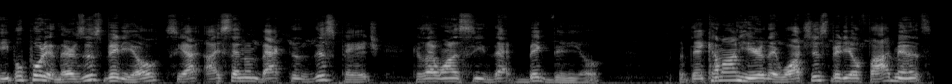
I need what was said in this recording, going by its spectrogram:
People put in, there's this video. See, I, I send them back to this page because I want to see that big video. But they come on here, they watch this video, five minutes,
